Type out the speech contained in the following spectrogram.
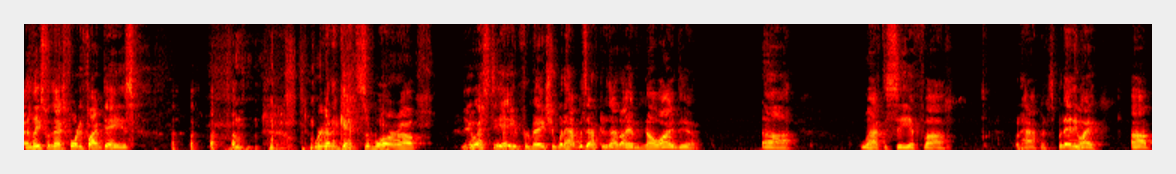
at least for the next forty-five days, we're going to get some more uh, USDA information. What happens after that, I have no idea. Uh, we'll have to see if uh, what happens. But anyway. Uh,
